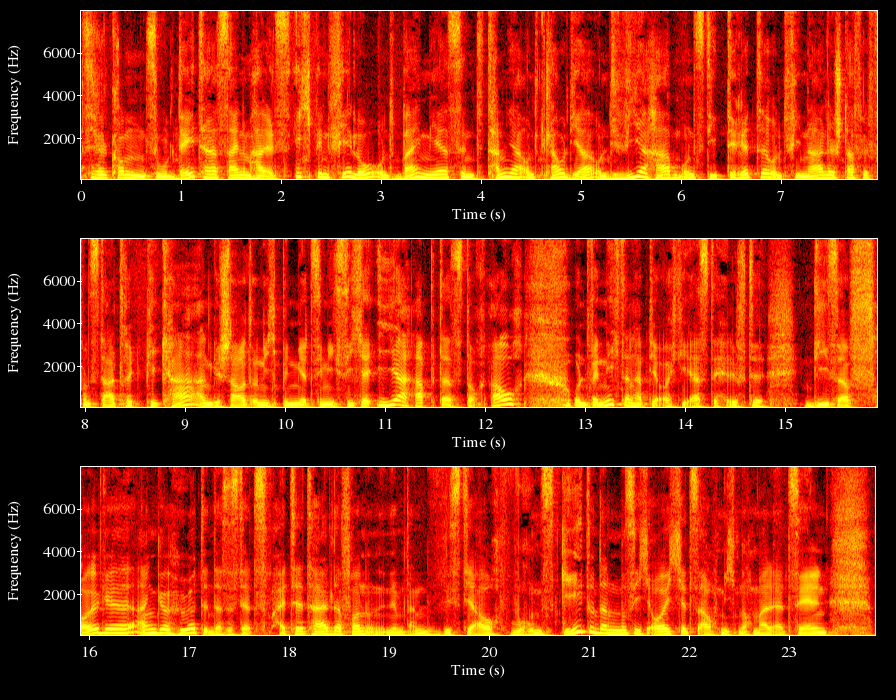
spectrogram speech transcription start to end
Herzlich willkommen zu Data seinem Hals. Ich bin Felo und bei mir sind Tanja und Claudia und wir haben uns die dritte und finale Staffel von Star Trek Picard angeschaut und ich bin mir ziemlich sicher, ihr habt das doch auch. Und wenn nicht, dann habt ihr euch die erste Hälfte dieser Folge angehört, denn das ist der zweite Teil davon und dann wisst ihr auch, worum es geht und dann muss ich euch jetzt auch nicht nochmal erzählen,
